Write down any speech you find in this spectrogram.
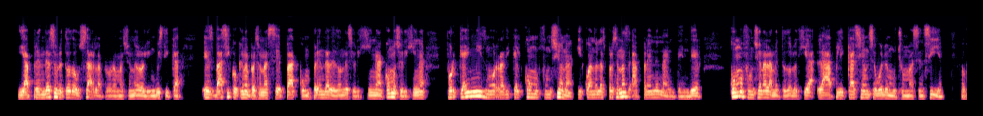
y aprender sobre todo a usar la programación neurolingüística. Es básico que una persona sepa, comprenda de dónde se origina, cómo se origina porque ahí mismo radica el cómo funciona y cuando las personas aprenden a entender cómo funciona la metodología, la aplicación se vuelve mucho más sencilla, ¿ok?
